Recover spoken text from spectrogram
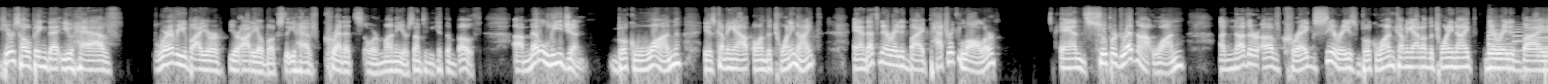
here's hoping that you have wherever you buy your your audiobooks that you have credits or money or something to get them both. Uh, Metal Legion book 1 is coming out on the 29th and that's narrated by Patrick Lawler and Super Dreadnought 1 another of Craig's series, book one, coming out on the 29th, narrated by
